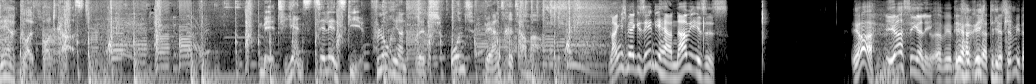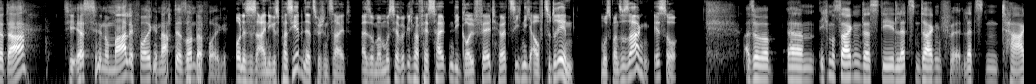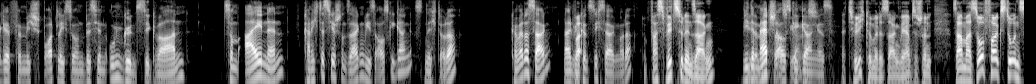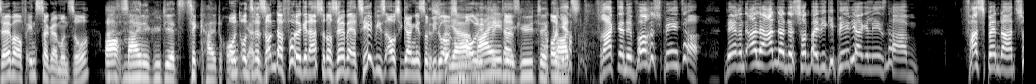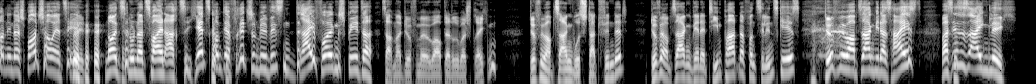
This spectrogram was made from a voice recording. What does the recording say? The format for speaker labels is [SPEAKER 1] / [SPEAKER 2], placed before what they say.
[SPEAKER 1] der Golf-Podcast. Mit Jens Zielinski, Florian Fritsch und Bernd Ritthammer.
[SPEAKER 2] Lang nicht mehr gesehen, die Herren. Na, wie ist es?
[SPEAKER 3] Ja,
[SPEAKER 2] Ja, sicherlich.
[SPEAKER 3] äh, wir, wir,
[SPEAKER 4] Ja,
[SPEAKER 3] sind wieder,
[SPEAKER 4] richtig.
[SPEAKER 3] wir sind wieder da. Die erste normale Folge nach der Sonderfolge.
[SPEAKER 2] Und es ist einiges passiert in der Zwischenzeit. Also man muss ja wirklich mal festhalten, die Golfwelt hört sich nicht auf zu drehen. Muss man so sagen. Ist so.
[SPEAKER 4] Also ähm, ich muss sagen, dass die letzten, Tagen, letzten Tage für mich sportlich so ein bisschen ungünstig waren. Zum einen, kann ich das hier schon sagen, wie es ausgegangen ist? Nicht, oder? Können wir das sagen? Nein, wir können es nicht sagen, oder?
[SPEAKER 2] Was willst du denn sagen?
[SPEAKER 4] Wie,
[SPEAKER 3] Wie
[SPEAKER 4] der
[SPEAKER 3] der
[SPEAKER 4] Match
[SPEAKER 3] Match ausgegangen
[SPEAKER 4] ausgegangen ist.
[SPEAKER 2] Natürlich können wir das sagen. Wir haben es ja schon. Sag mal, so folgst du uns selber auf Instagram und so.
[SPEAKER 4] Ach,
[SPEAKER 2] ist ja-
[SPEAKER 4] meine Güte, jetzt zick halt rum.
[SPEAKER 2] Und unsere
[SPEAKER 4] das-
[SPEAKER 2] Sonderfolge, da hast du doch selber erzählt, wie es ausgegangen ist und
[SPEAKER 3] Das
[SPEAKER 2] wie du aufs
[SPEAKER 3] stimmt.
[SPEAKER 4] Ja,
[SPEAKER 2] Maul gekriegt
[SPEAKER 4] meine
[SPEAKER 2] hast.
[SPEAKER 4] Güte,
[SPEAKER 2] Und
[SPEAKER 4] Gott.
[SPEAKER 2] jetzt fragt er eine Woche später, während alle anderen das schon bei Wikipedia gelesen haben. Fassbender hat es schon in der Sportschau erzählt, 1982. Jetzt kommt der Fritsch und will wissen, drei Folgen später. Sag mal, dürfen wir überhaupt darüber sprechen? Dürfen wir überhaupt sagen, wo es stattfindet? Dürfen wir überhaupt sagen, wer der Teampartner von Zielinski ist? Dürfen wir überhaupt sagen, wie das heißt? Was ist es eigentlich?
